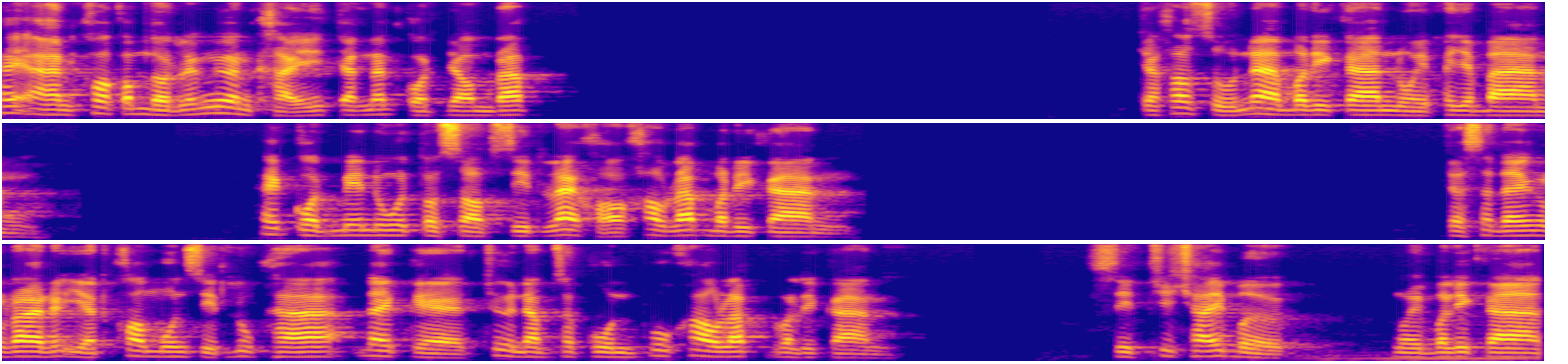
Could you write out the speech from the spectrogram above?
ให้อ่านข้อกำหนดและเงื่อนไข จากนั้นกดยอมรับ จะเข้าสู่หน้าบริการหน่วยพยาบาล ให้กดเมนูตรวจสอบสิทธิ์และขอเข้ารับบริการ จะแสดงรายละเอียดข้อมูลสิทธิ์ลูกค้าได้แก่ชื่อนามสกุลผู้เข้ารับบริการ สิทธิ์ที่ใช้เบิก หน่วยบริการ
